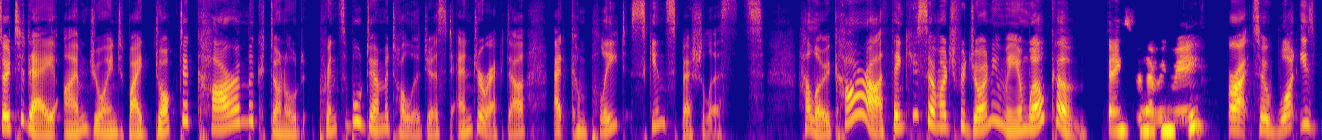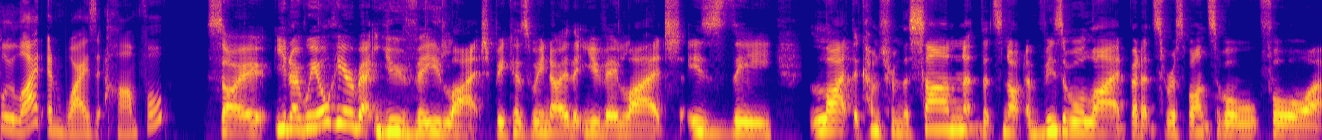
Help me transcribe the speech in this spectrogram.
So today I'm joined by Dr. Cara McDonald, Principal Dermatologist and Director at Complete Skin Specialists. Hello, Cara. Thank you so much for joining me and welcome. Thanks for having me. All right, so what is blue light and why is it harmful? So, you know, we all hear about UV light because we know that UV light is the light that comes from the sun that's not a visible light, but it's responsible for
